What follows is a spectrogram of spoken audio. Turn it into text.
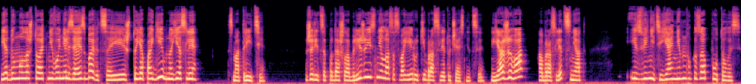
Я думала, что от него нельзя избавиться, и что я погибну, если... Смотрите. Жрица подошла ближе и сняла со своей руки браслет участницы. Я жива, а браслет снят. Извините, я немного запуталась.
